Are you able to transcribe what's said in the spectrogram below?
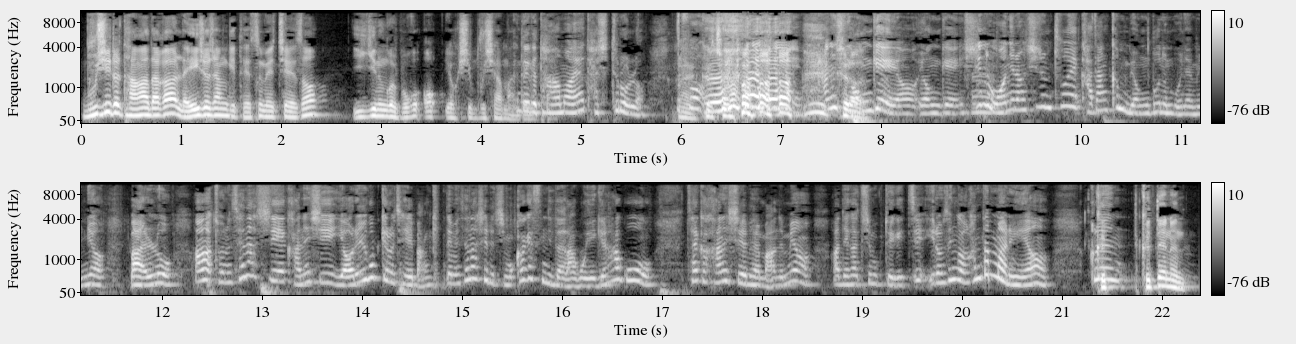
무시를 당하다가 레이저 장기 데스 매치에서 이기는 걸 보고 어 역시 무시하면 안 근데 돼. 그 다음 화에 다시 troller. 그래서 그렇죠. 아니, 아니. 연계예요. 연계. 시즌 1이랑 시즌 2의 가장 큰 명분은 뭐냐면요. 말로 아 저는 세나 씨의 가넷이 17개로 제일 많기 때문에 세나 씨를 지목하겠습니다라고 얘기를 하고 자기가 가넷을 제일 많으면 아 내가 지목되겠지 이런 생각을 한단 말이에요. 그런 그 그때는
